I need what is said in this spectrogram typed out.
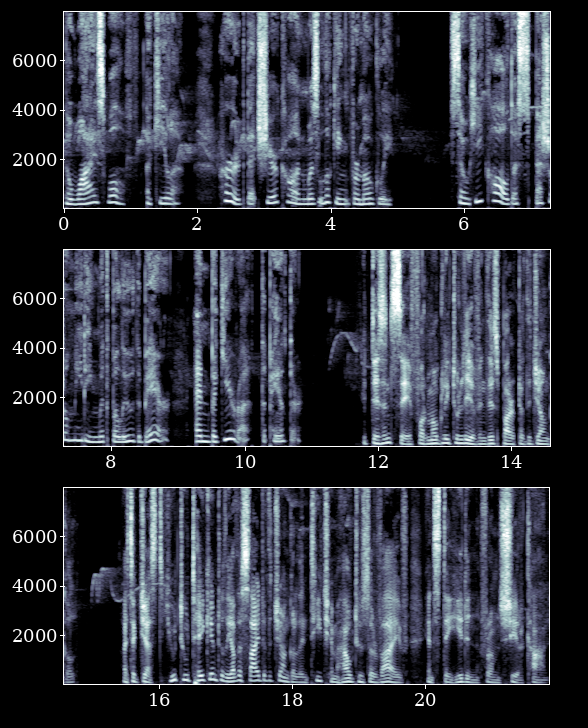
The wise wolf, Akela, heard that Shere Khan was looking for Mowgli. So he called a special meeting with Baloo the bear and Bagheera the panther. It isn't safe for Mowgli to live in this part of the jungle. I suggest you two take him to the other side of the jungle and teach him how to survive and stay hidden from Shere Khan.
